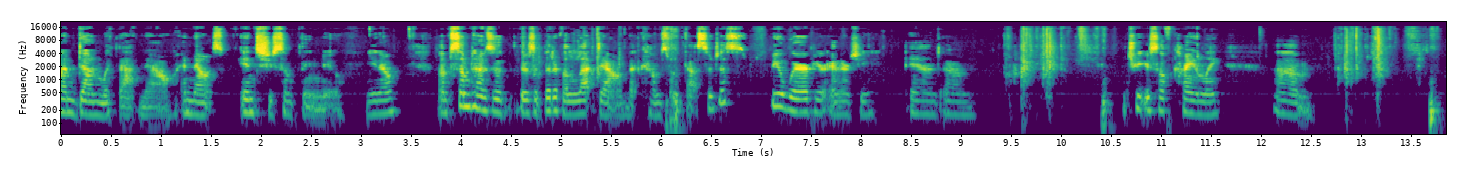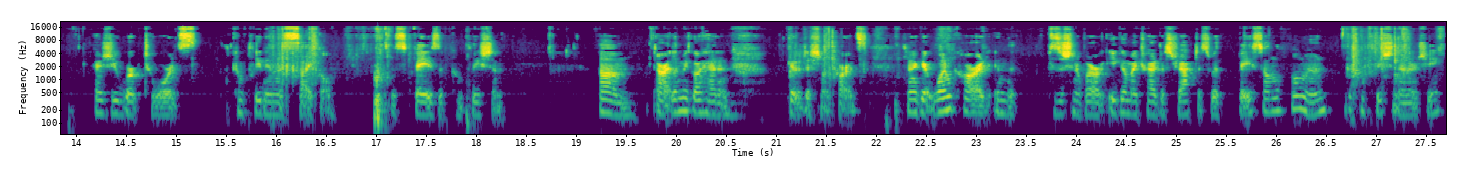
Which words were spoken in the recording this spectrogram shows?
I'm done with that now, and now it's into something new. You know, um, sometimes there's a bit of a letdown that comes with that. So just be aware of your energy and um, treat yourself kindly um, as you work towards completing this cycle, this phase of completion. Um, all right, let me go ahead and get additional cards. Can to get one card in the position of what our ego might try to distract us with based on the full moon, the completion energy,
